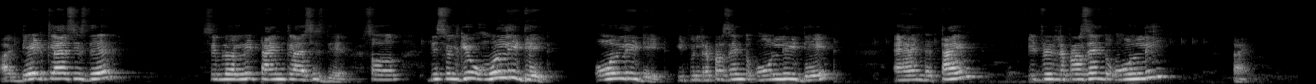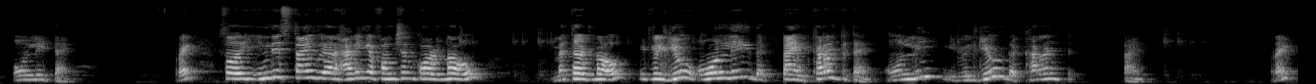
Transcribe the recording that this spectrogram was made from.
a date class is there Similarly, time class is there. So this will give only date, only date. It will represent only date and time, it will represent only time, only time, right? So in this time, we are having a function called now, method now. It will give only the time, current time, only it will give the current time, right?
